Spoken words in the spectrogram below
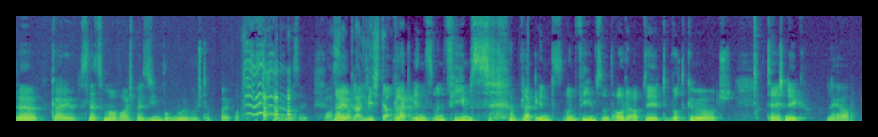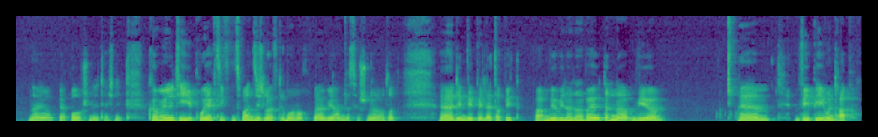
Äh, geil. Das letzte Mal war ich bei 7.0, wo ich dabei war. Warst naja, halt lang nicht da. Plugins und Themes, Plugins und Themes und Auto-Update wird gemerged. Technik, ja, naja, wer braucht schon eine Technik? Community, Projekt 26 läuft immer noch, weil wir haben das ja schon erörtert. Äh, den WP Letterpick haben wir wieder dabei. Dann haben wir ähm, WP und Up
